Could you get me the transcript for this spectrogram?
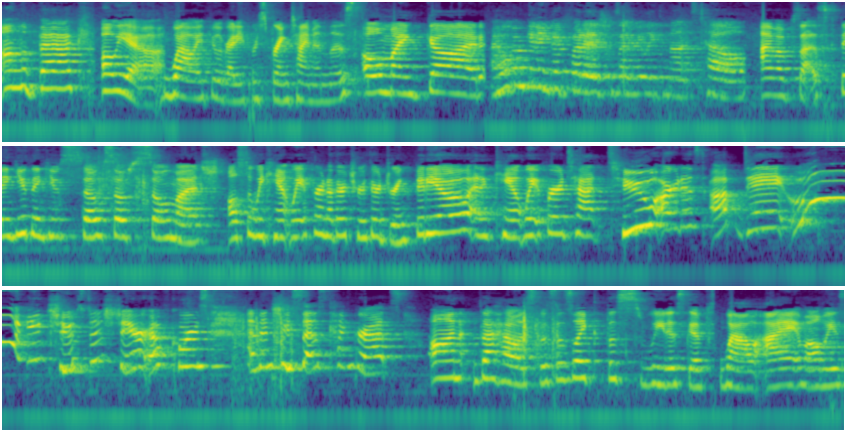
on the back. Oh yeah. Wow, I feel ready for springtime in this. Oh my God. I hope I'm getting good footage because I really cannot tell. I'm obsessed. Thank you, thank you so, so, so much. Also, we can't wait for another truth or drink video and can't wait for a tattoo artist update. Ooh, if you choose to share, of course. And then she says, congrats on the house. This is like the sweetest gift. Wow, I am always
